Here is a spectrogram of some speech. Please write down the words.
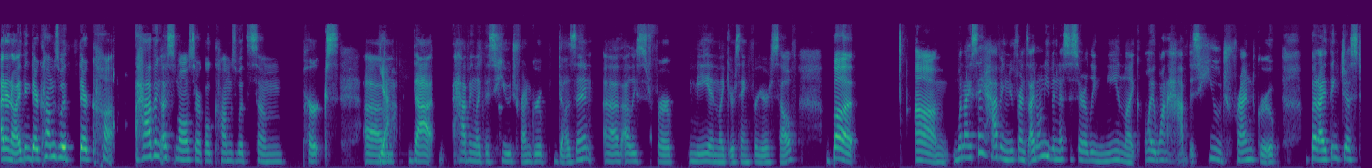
I don't know. I think there comes with there come having a small circle comes with some perks um, Yeah. that having like this huge friend group doesn't uh, at least for me and like you're saying for yourself but um when i say having new friends i don't even necessarily mean like oh i want to have this huge friend group but i think just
